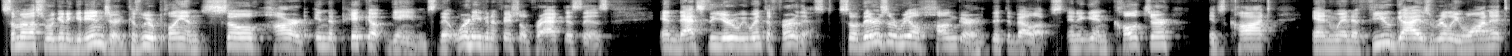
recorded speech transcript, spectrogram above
some of us were going to get injured because we were playing so hard in the pickup games that weren't even official practices. And that's the year we went the furthest. So there's a real hunger that develops. And again, culture, it's caught. And when a few guys really want it,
